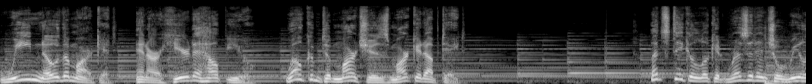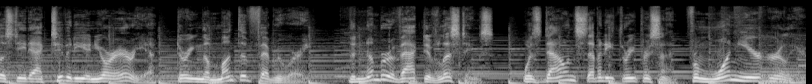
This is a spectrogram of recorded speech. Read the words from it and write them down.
We know the market and are here to help you. Welcome to March's Market Update. Let's take a look at residential real estate activity in your area during the month of February. The number of active listings was down 73% from one year earlier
